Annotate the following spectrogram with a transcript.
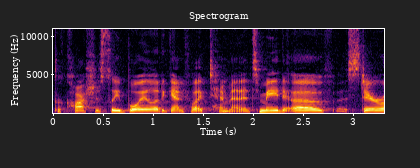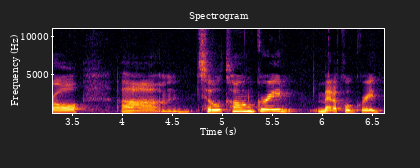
precautiously boil it again for like 10 minutes. Made of sterile um, silicone grade, medical grade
